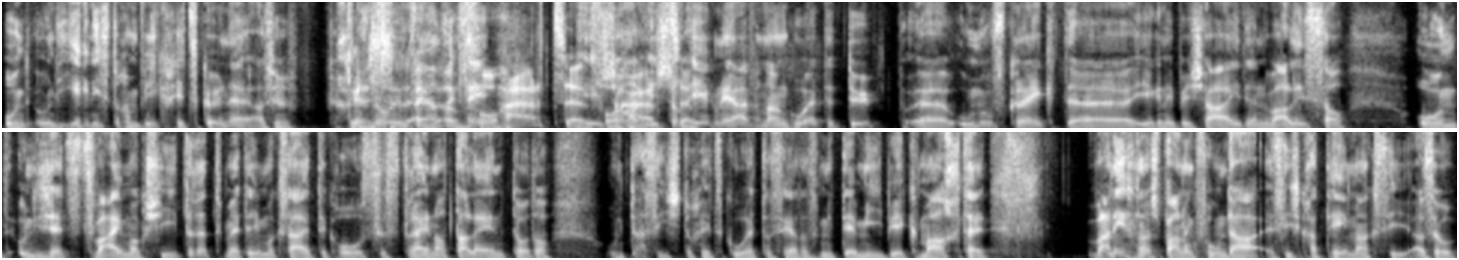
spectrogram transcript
Und, und irgendwie ist doch am wirklich zu gönnen. Also, ich kann nur im Fernsehen sehen. Von Herzen. Ist, von doch, Herzen. ist doch irgendwie einfach noch ein guter Typ, äh, unaufgeregt, äh, irgendwie bescheiden, Walliser. Und, und ist jetzt zweimal gescheitert. Man hat immer gesagt, ein grosses Trainertalent, oder? Und das ist doch jetzt gut, dass er das mit dem IB gemacht hat. Was ich noch spannend gefunden habe, es war kein Thema. Gewesen. Also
